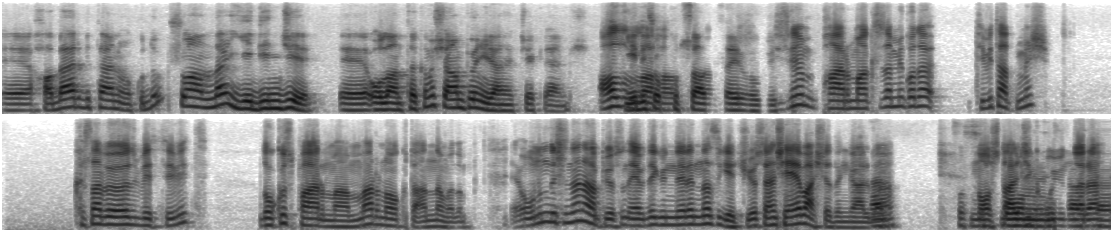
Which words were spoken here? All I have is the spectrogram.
Ee, haber bir tane okudum. Şu anda 7. e, olan takımı şampiyon ilan edeceklermiş. Allah 7 çok Allah. kutsal bir sayı için. Bizim parmaksız amigo da tweet atmış. Kısa ve öz bir tweet. 9 parmağım var nokta anlamadım. E, onun dışında ne yapıyorsun? Evde günlerin nasıl geçiyor? Sen şeye başladın galiba. Futbol Nostaljik oyunlara.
